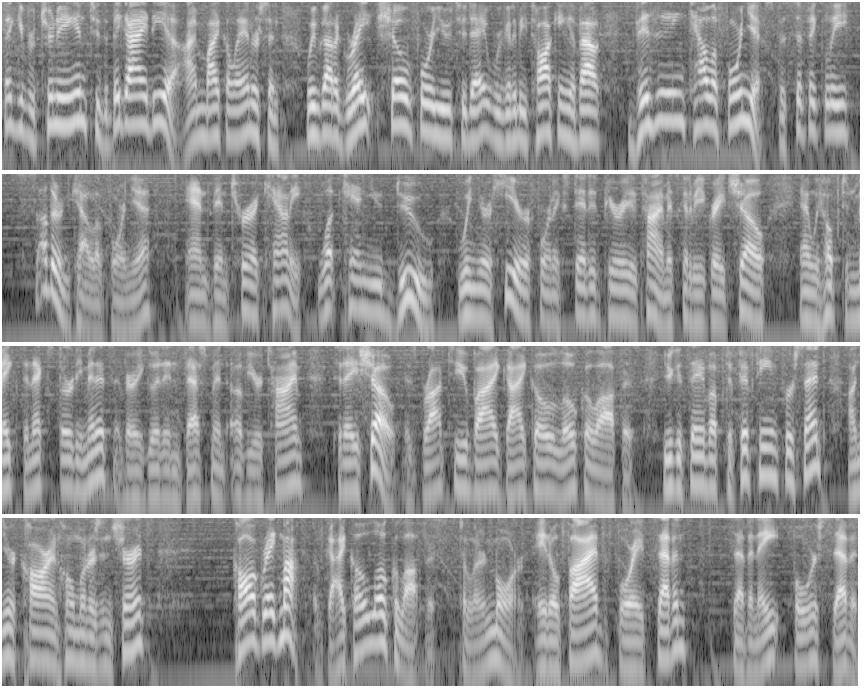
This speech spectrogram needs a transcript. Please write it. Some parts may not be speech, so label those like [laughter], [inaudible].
Thank you for tuning in to The Big Idea. I'm Michael Anderson. We've got a great show for you today. We're going to be talking about visiting California, specifically Southern California and Ventura County. What can you do when you're here for an extended period of time? It's going to be a great show, and we hope to make the next 30 minutes a very good investment of your time. Today's show is brought to you by Geico Local Office. You could save up to 15% on your car and homeowners insurance. Call Greg Mock of Geico Local Office to learn more. 805 487 7847.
